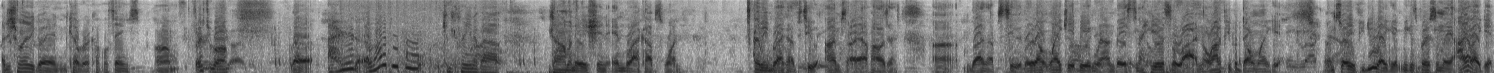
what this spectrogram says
I just wanted to go ahead and cover a couple things. Um, first of all uh, I heard a lot of people complain about domination in Black Ops 1. I mean Black Ops 2. I'm sorry, I apologize. Uh, Black Ops 2. They don't like it being round based, and I hear this a lot, and a lot of people don't like it. And I'm sorry if you do like it, because personally I like it.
